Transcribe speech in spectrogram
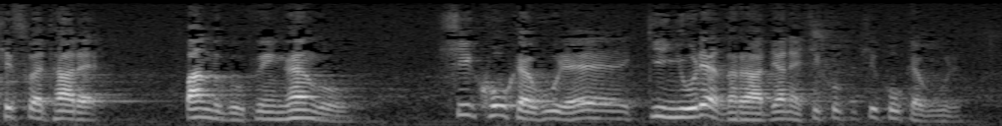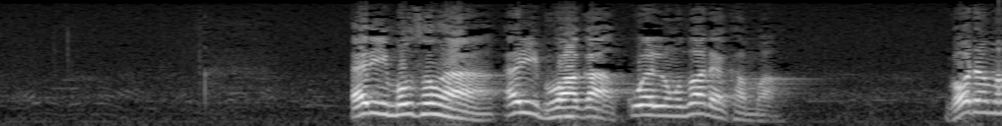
ချစ်ဆွဲထားတဲ့ပန်းတကူသင်္ကန်းကိုရှိခိုးခဲ့ဘူးတဲ့ကြည်ညိုတဲ့သရာတရားနဲ့ရှိခိုးရှိခိုးခဲ့ဘူးတဲ့ အဲ့ဒီမုတ်ဆုံးဟာအဲ့ဒီဘွားကကွယ်လွန်သွားတဲ့အခါမှာဂေါတမ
